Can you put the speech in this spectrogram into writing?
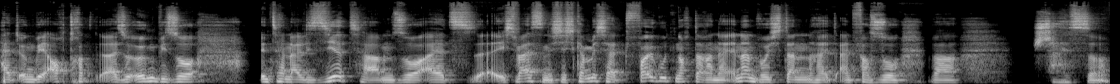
halt irgendwie auch also irgendwie so internalisiert haben, so als, ich weiß nicht, ich kann mich halt voll gut noch daran erinnern, wo ich dann halt einfach so war, Scheiße.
